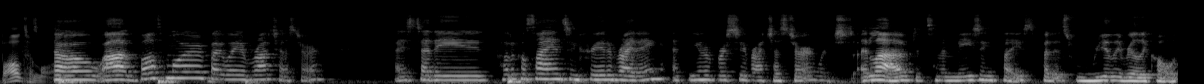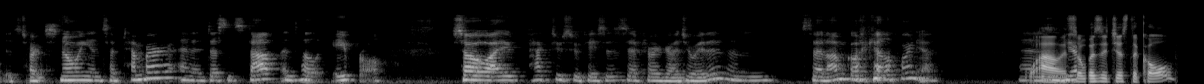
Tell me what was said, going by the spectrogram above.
Baltimore. So, uh, Baltimore by way of Rochester. I studied political science and creative writing at the University of Rochester, which I loved. It's an amazing place, but it's really, really cold. It starts snowing in September and it doesn't stop until April. So I packed two suitcases after I graduated and said, I'm going to California. And wow. And so was it just the cold?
